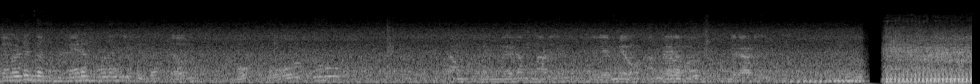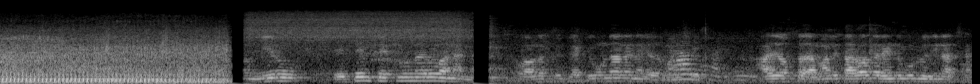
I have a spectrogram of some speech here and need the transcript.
కొంచెం మేడం. మూడు అని చెప్పింది సార్. ఎవరు? బోర్డు మేడం ఎంఏ మేడం మీరు అడిగి మీరు ఎస్ఎం చెట్లు ఉన్నారు అని అన్న వాళ్ళకి గట్టిగా ఉండాలనే కదా మనిషి అది వస్తుందా? మళ్ళీ తర్వాత రెండు గుడ్లు తినచ్చా?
